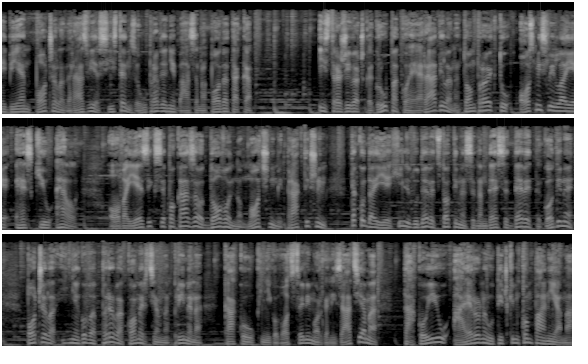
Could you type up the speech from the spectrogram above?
IBM počela da razvija sistem za upravljanje bazama podataka. Istraživačka grupa koja je radila na tom projektu osmislila je SQL. Ovaj jezik se pokazao dovoljno moćnim i praktičnim, tako da je 1979. godine počela i njegova prva komercijalna primjena kako u knjigovodstvenim organizacijama, tako i u aeronautičkim kompanijama.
